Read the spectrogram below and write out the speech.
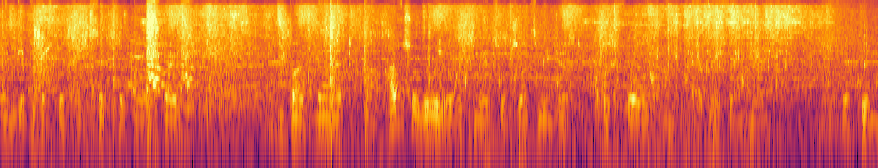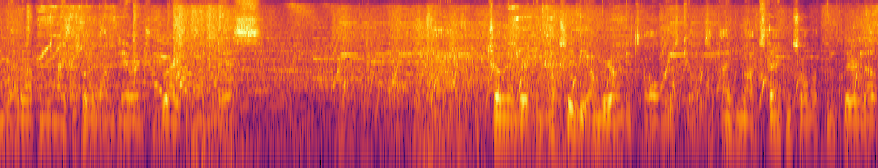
and get myself close to 6 for power spike. But that, uh, I also really overcommits, which lets me just push forward on everything here. Cleaning that up, and then I can put a lot of damage right on this Charmander, and actually the Umbreon gets all those kills. I'm not stacking, so I'll let them clear it up.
